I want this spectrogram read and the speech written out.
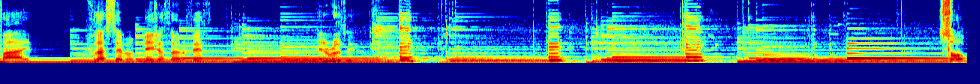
5, flat 7, major 3rd, 5th, and it. So,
